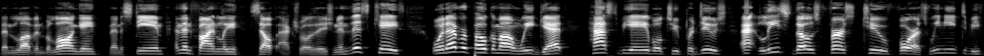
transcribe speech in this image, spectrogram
then love and belonging, then esteem, and then finally self-actualization. In this case, whatever Pokemon we get has to be able to produce at least those first two for us. We need to be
